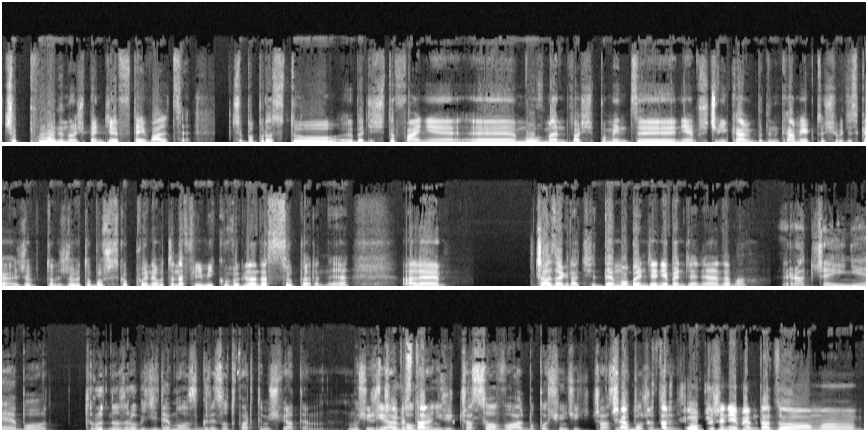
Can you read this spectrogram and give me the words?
czy płynność będzie w tej walce. Czy po prostu będzie się to fajnie yy, movement właśnie pomiędzy, nie wiem, przeciwnikami, budynkami, jak to się będzie skazać, żeby to, żeby to było wszystko płynne, bo to na filmiku wygląda super, nie? Ale trzeba zagrać. Demo będzie, nie będzie, nie? Demo. Raczej nie, bo trudno zrobić demo z gry z otwartym światem. Musisz je albo ograniczyć czasowo, albo poświęcić czas na to, żeby... Wystarczyłoby, że nie wiem, dadzą e,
